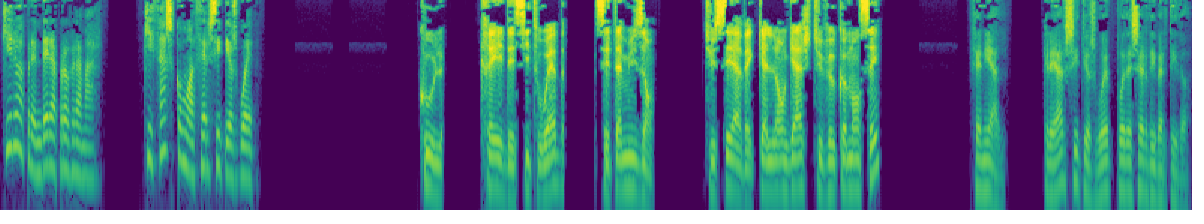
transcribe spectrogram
Quiero aprender a programar. Quizás cómo hacer sitios web. Cool. Créer des sites web, c'est amusant. Tu sais avec quel langage tu veux commencer? Genial. Crear sitios web puede ser divertido.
